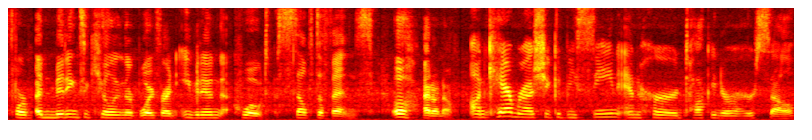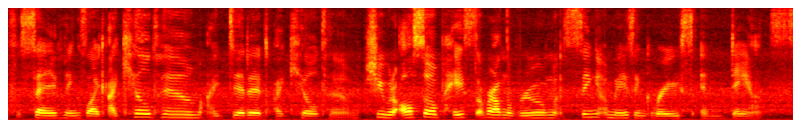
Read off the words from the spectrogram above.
for admitting to killing their boyfriend, even in, quote, self defense? Oh, I don't know. On camera, she could be seen and heard talking to herself, saying things like, I killed him, I did it, I killed him. She would also pace around the room, sing Amazing Grace, and dance.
